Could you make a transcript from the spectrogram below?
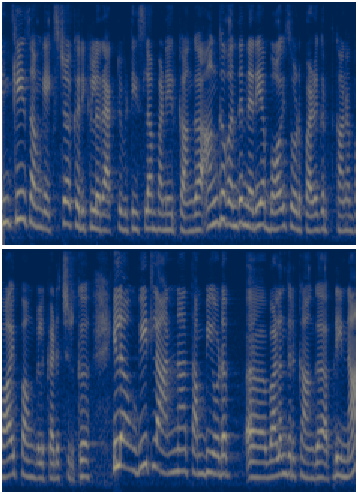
இன்கேஸ் அவங்க எக்ஸ்ட்ரா கரிக்குலர் ஆக்டிவிட்டீஸ்லாம் பண்ணியிருக்காங்க அங்கே வந்து நிறைய பாய்ஸோட பழகுறதுக்கான வாய்ப்பு அவங்களுக்கு கிடச்சிருக்கு. இல்லை அவங்க வீட்டில் அண்ணா தம்பியோட வளர்ந்துருக்காங்க அப்படின்னா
